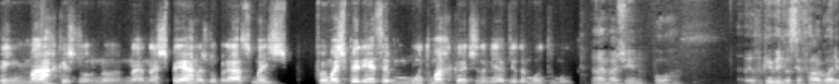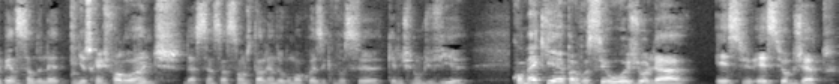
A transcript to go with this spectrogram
Tem marcas no, no, na, nas pernas, no braço, mas foi uma experiência muito marcante na minha vida, muito, muito. Ah, imagino, porra. Eu fiquei vendo você falar agora e pensando nisso que a gente falou antes, da sensação de estar lendo alguma coisa que você que a gente não devia. Como é que é para você hoje olhar esse, esse objeto?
